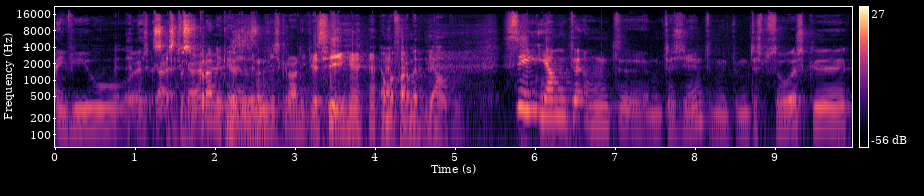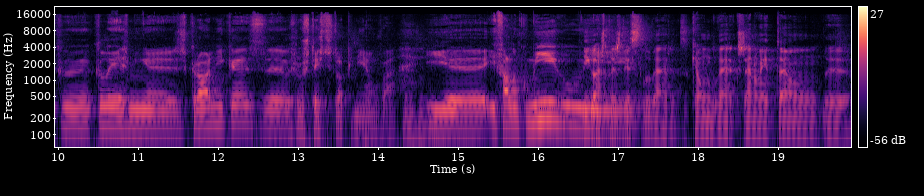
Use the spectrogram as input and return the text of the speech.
envio as, as, as tuas crónicas. As, minhas crónicas, sim. É uma forma de diálogo. Sim, com... e há muita, muita, muita gente, muito, muitas pessoas que, que, que lê as minhas crónicas, uh, os meus textos de opinião, vá, uhum. e, e falam comigo. E, e, gostas desse lugar, de, que é um lugar que já não é tão, uh,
